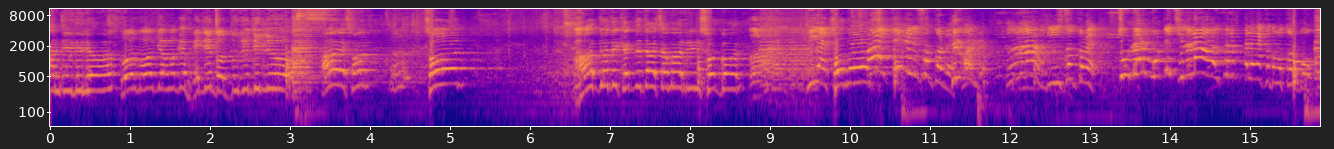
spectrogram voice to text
কান্দিয়ে দিল তোর বউ যে আমাকে ভেজে দূরে দিল আয় শোন শোন ভাত যদি খেতে চাস আমার ঋণ শোধ কর ঠিক আছে। শোধ কর কি ঋণ শোধ করবে? কি করবে? ঋণ শোধ করবে। চুলের মুঠি ছিল না, ওইখানে ফেলে রেখে দেবো তোর বউকে।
